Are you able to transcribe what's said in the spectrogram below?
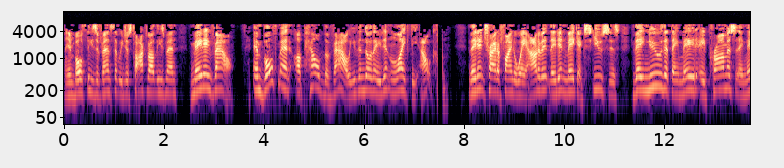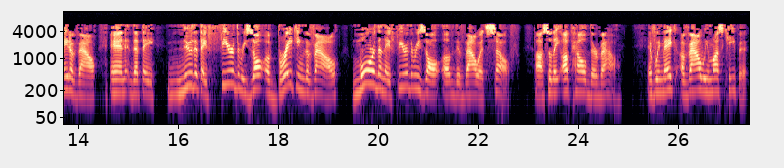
In both these events that we just talked about, these men made a vow. And both men upheld the vow even though they didn't like the outcome. They didn't try to find a way out of it. They didn't make excuses. They knew that they made a promise, they made a vow, and that they knew that they feared the result of breaking the vow more than they feared the result of the vow itself. Uh, so they upheld their vow. If we make a vow, we must keep it.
